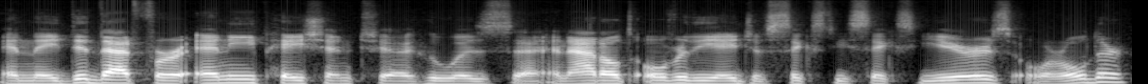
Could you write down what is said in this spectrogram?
And they did that for any patient uh, who was uh, an adult over the age of 66 years or older.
